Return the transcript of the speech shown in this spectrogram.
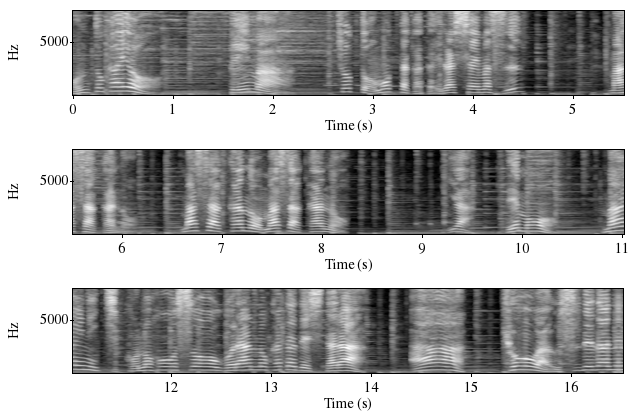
本当かよ？って今ちょっと思った方いらっしゃいます？まさかのまさかのまさかの。いやでも毎日この放送をご覧の方でしたらああ今日は薄手だね。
